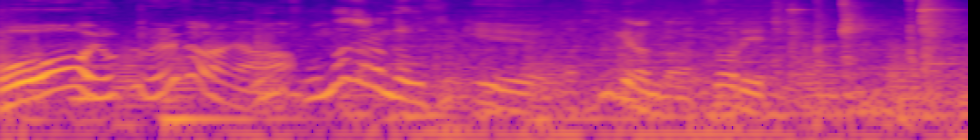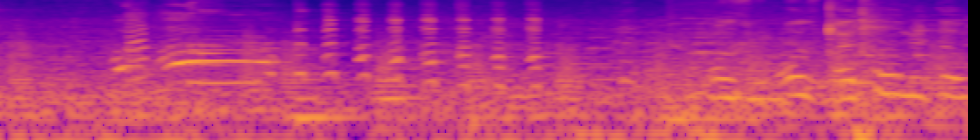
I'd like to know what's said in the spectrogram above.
오, 여기 왜 잘하냐? 존나 잘한다 우스키. 아, 스키란다. 쏘리. 원수 원수 발톱 1등.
